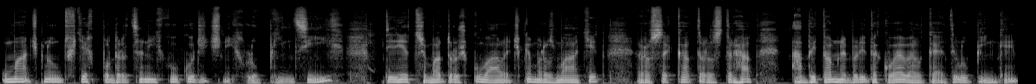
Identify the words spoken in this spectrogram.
umáčknout v těch podrcených kukuřičných lupíncích. Ty je třeba trošku válečkem rozmlátit, rozsekat, roztrhat, aby tam nebyly takové velké ty lupínky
